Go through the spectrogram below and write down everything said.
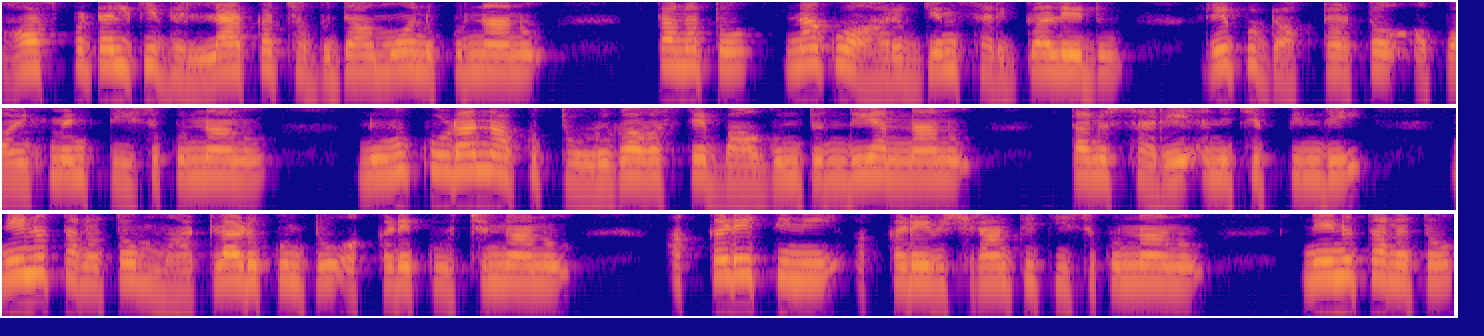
హాస్పిటల్కి వెళ్ళాక చెబుదాము అనుకున్నాను. తనతో నాకు ఆరోగ్యం సరిగ్గా లేదు. రేపు డాక్టర్తో అపాయింట్మెంట్ తీసుకున్నాను. నువ్వు కూడా నాకు తోడుగా వస్తే బాగుంటుంది అన్నాను. తను సరే అని చెప్పింది. నేను తనతో మాట్లాడుకుంటూ అక్కడే కూర్చున్నాను. అక్కడే తిని అక్కడే విశ్రాంతి తీసుకున్నాను. నేను తనతో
